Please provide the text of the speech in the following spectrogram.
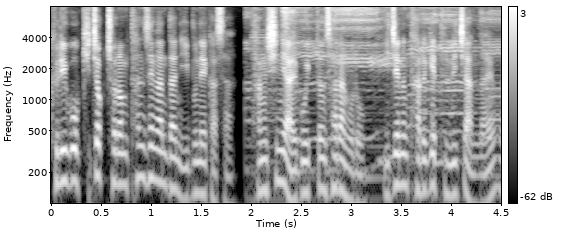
그리고 기적처럼 탄생한다는 이분의 가사. 당신이 알고 있던 사랑으로 이제는 다르게 들리지 않나요?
